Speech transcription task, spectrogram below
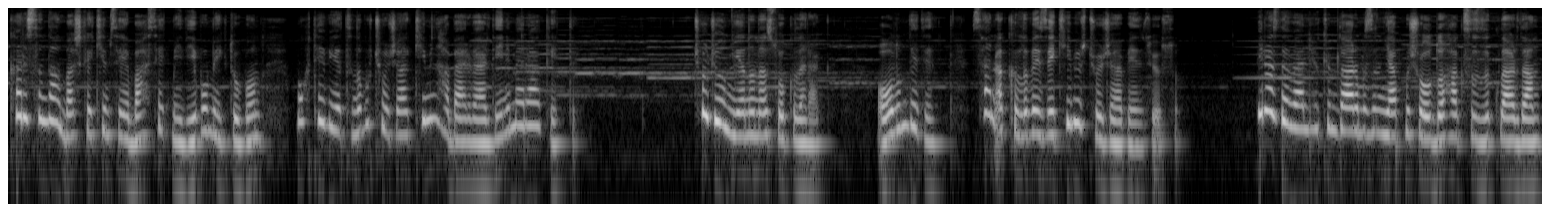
Karısından başka kimseye bahsetmediği bu mektubun muhteviyatını bu çocuğa kimin haber verdiğini merak etti. Çocuğun yanına sokularak, oğlum dedi, sen akıllı ve zeki bir çocuğa benziyorsun. Biraz evvel hükümdarımızın yapmış olduğu haksızlıklardan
